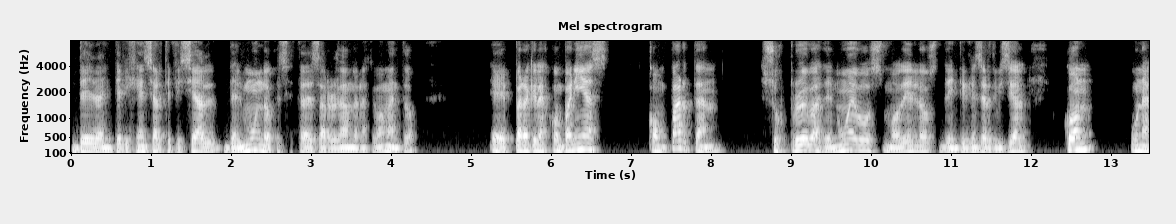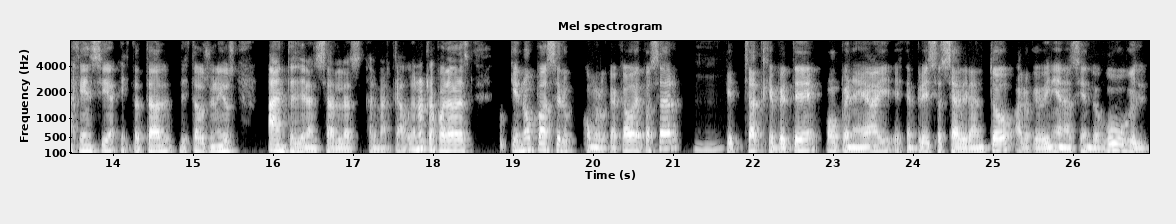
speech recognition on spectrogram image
de la inteligencia artificial del mundo que se está desarrollando en este momento, eh, para que las compañías compartan sus pruebas de nuevos modelos de inteligencia artificial con una agencia estatal de Estados Unidos antes de lanzarlas al mercado. En otras palabras, que no pase como lo que acaba de pasar, que ChatGPT, OpenAI, esta empresa se adelantó a lo que venían haciendo Google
